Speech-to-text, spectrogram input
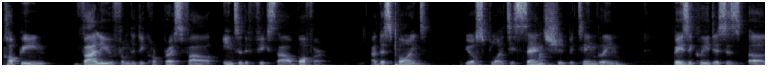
copying value from the decompressed file into the fixed style buffer. At this point, your exploit sense should be tingling. Basically, this is a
